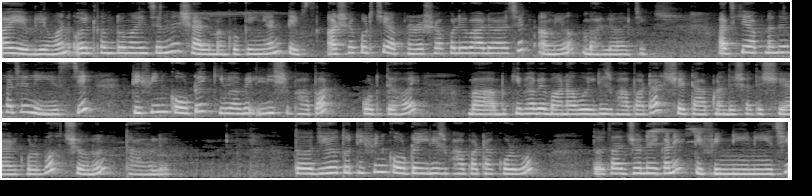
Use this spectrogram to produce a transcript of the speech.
Hi everyone welcome to my channel Shalma cooking and tips আশা করছি আপনারা সকলে ভালো আছেন, আমিও ভালো আছি। আজকে আপনাদের কাছে নিয়ে এসেছি টিফিন কৌটোয় কীভাবে ইলিশ ভাপা করতে হয় বা কীভাবে বানাবো ইলিশ ভাপাটা সেটা আপনাদের সাথে শেয়ার করব, চলুন তাহলে। তো যেহেতু টিফিন কৌটো ইলিশ ভাপাটা করব, তো তার জন্য এখানে টিফিন নিয়ে নিয়েছি।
